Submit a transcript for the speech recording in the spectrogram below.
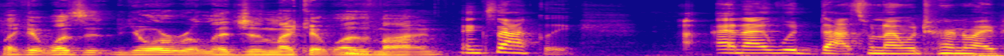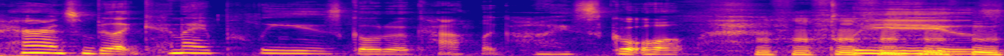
Like it wasn't your religion like it was mine. Exactly. and I would that's when I would turn to my parents and be like, "Can I please go to a Catholic high school? Please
